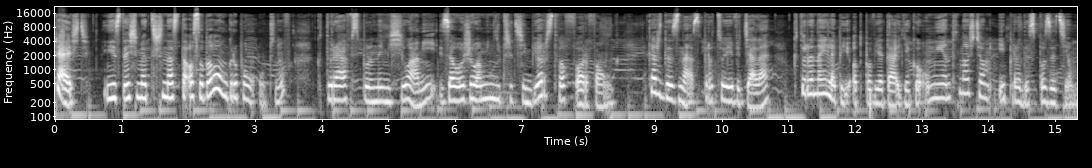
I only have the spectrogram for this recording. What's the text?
Cześć! Jesteśmy 13-osobową grupą uczniów, która wspólnymi siłami założyła mini przedsiębiorstwo Forphone. Każdy z nas pracuje w dziale, który najlepiej odpowiada jego umiejętnościom i predyspozycjom.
